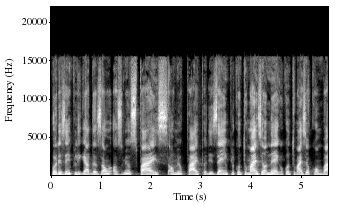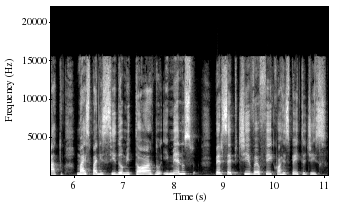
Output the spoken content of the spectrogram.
por exemplo, ligadas ao- aos meus pais, ao meu pai, por exemplo, quanto mais eu nego, quanto mais eu combato, mais parecido eu me torno e menos perceptivo eu fico a respeito disso.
